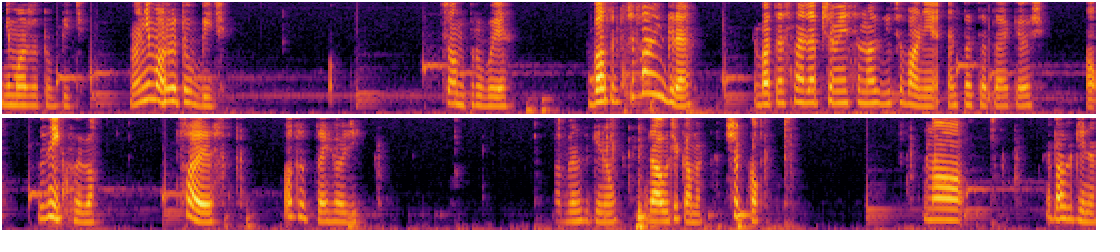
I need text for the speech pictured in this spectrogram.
Nie może tu wbić. No nie może tu wbić. Co on próbuje? Chyba zgrzewałem grę. Chyba to jest najlepsze miejsce na zgliczowanie NPC to jakiegoś. O, znikł chyba. Co jest? O co tutaj chodzi? Abym zginął. Da, uciekamy. Szybko. No, chyba zginę.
